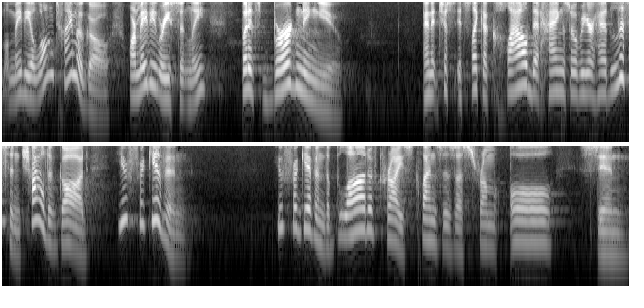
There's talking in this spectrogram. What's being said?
well, maybe a long time ago, or maybe recently, but it's burdening you. And it just, it's like a cloud that hangs over your head. Listen, child of God, you're forgiven. You're forgiven. The blood of Christ cleanses us from all sin.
